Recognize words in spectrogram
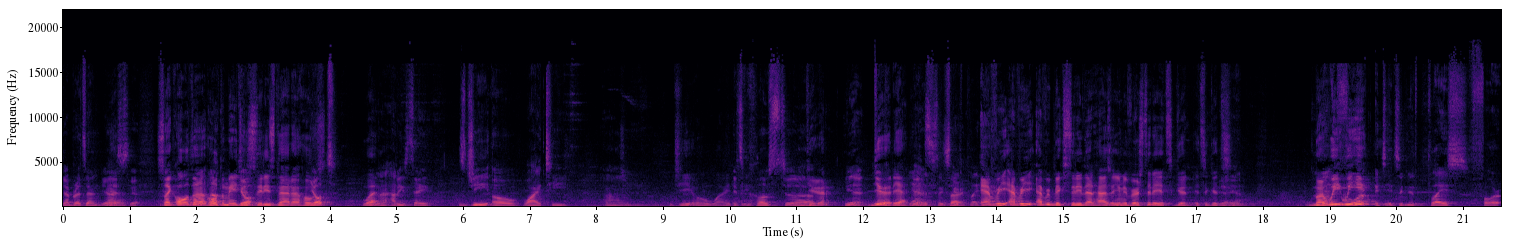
Debrecen, yes. Yeah. Yeah. It's like all the all the major Jot? cities that uh, host. Jot? What? Uh, how do you say? It's G O Y T. Um, G O Y T. it's close to. Uh, Good. Yeah. Good. Yeah. Yeah. it's a sorry. good place. Every every every big city that has a university, it's good. It's a good Yeah, city. yeah. But we we For- it's it's a good place for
